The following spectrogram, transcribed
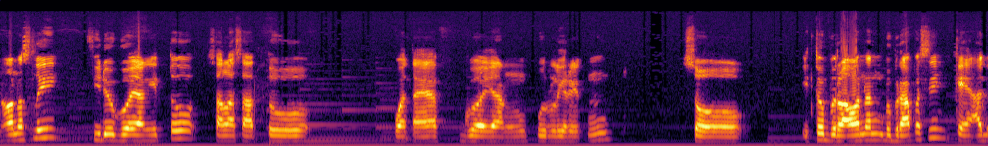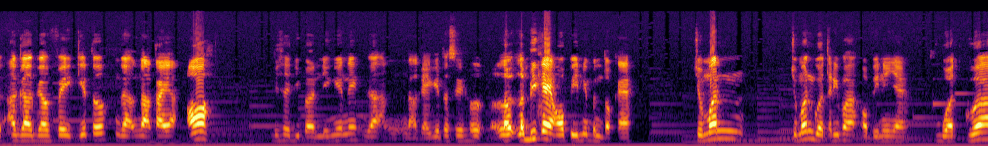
honestly video gue yang itu salah satu WTF gue yang poorly written. So itu berlawanan beberapa sih kayak ag- agak-agak fake gitu. Nggak nggak kayak oh bisa dibandingin nih. Nggak nggak kayak gitu sih. Le- lebih kayak opini bentuknya. Cuman cuman gue terima opininya buat gue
